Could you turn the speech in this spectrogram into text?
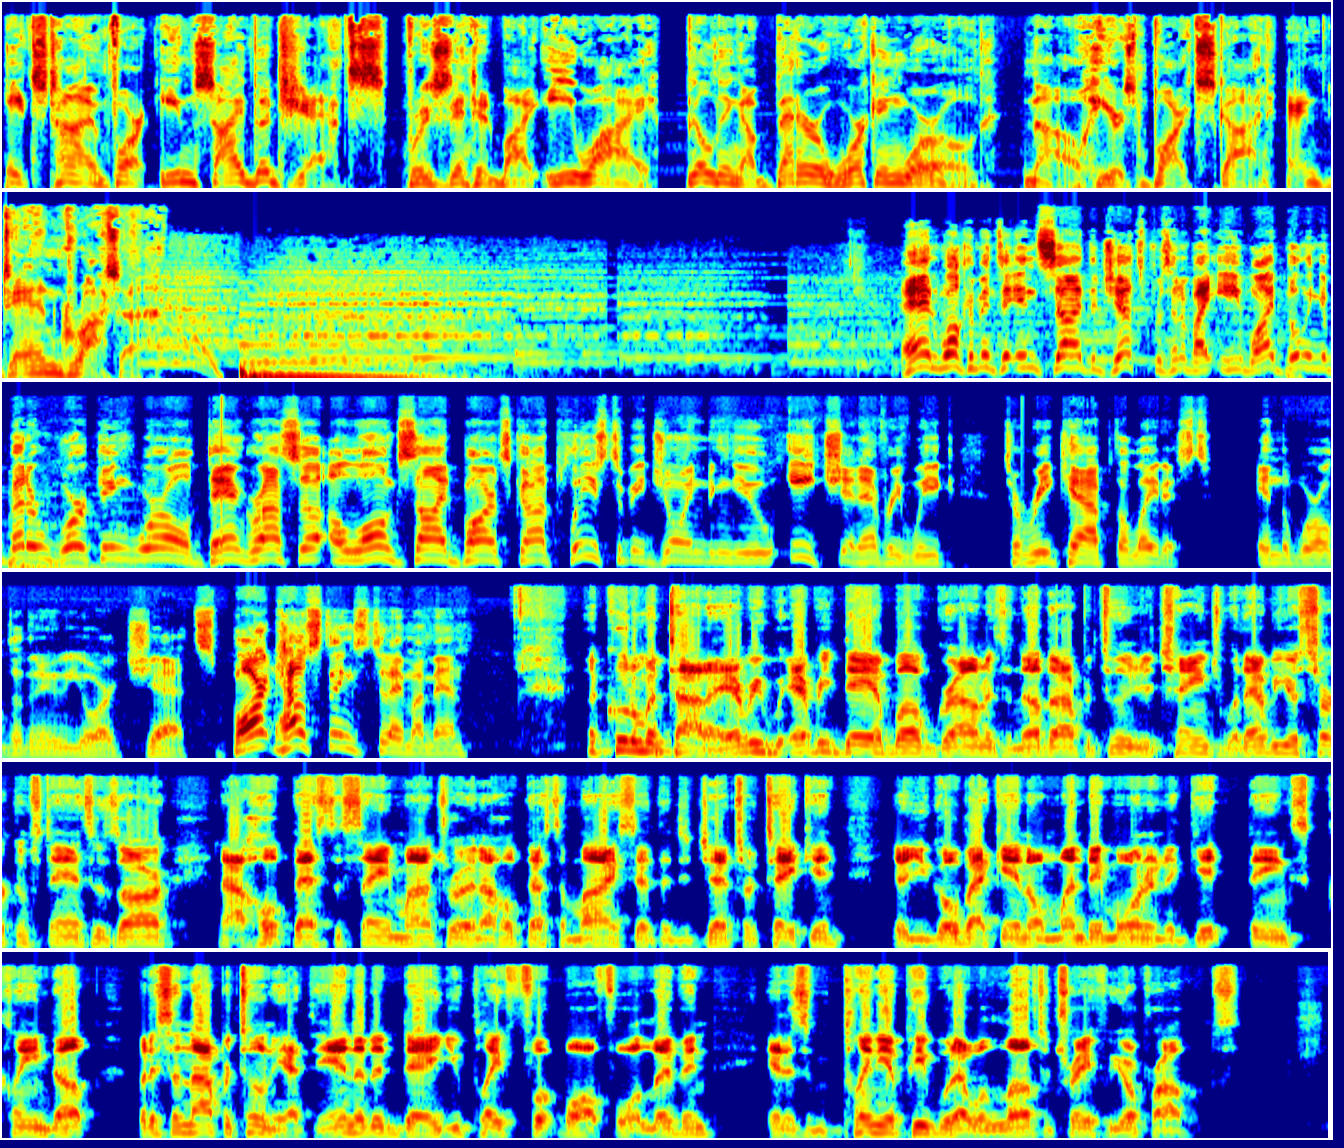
It's time for Inside the Jets, presented by EY, building a better working world. Now, here's Bart Scott and Dan Graca. And welcome into Inside the Jets, presented by EY, building a better working world. Dan Graca alongside Bart Scott, pleased to be joining you each and every week to recap the latest in the world of the New York Jets. Bart, how's things today, my man? Hakuna Matata. Every every day above ground is another opportunity to change whatever your circumstances are. And I hope that's the same mantra, and I hope that's the mindset that the Jets are taking. You know, you go back in on Monday morning to get things cleaned up, but it's an opportunity. At the end of the day, you play football for a living. It is plenty of people that would love to trade for your problems.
